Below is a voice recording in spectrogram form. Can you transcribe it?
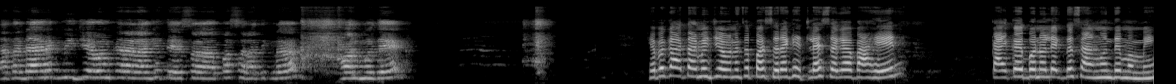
आता डायरेक्ट मी जेवण करायला घेते पसारा तिकडं हॉलमध्ये हे बघा आता आम्ही जेवणाचा पसारा घेतलाय सगळं बाहेर. काय काय बनवलं एकदा सांगून दे मम्मी.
